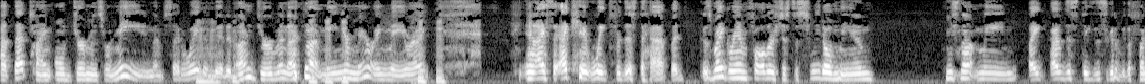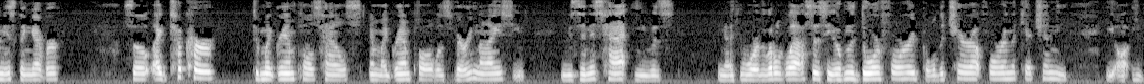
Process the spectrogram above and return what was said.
at that time all Germans were mean, and I said, "Wait a Mhm. minute, I'm German. I'm not mean. You're marrying me, right?" And I said, I can't wait for this to happen because my grandfather's just a sweet old man. He's not mean. I, I just think this is going to be the funniest thing ever. So I took her to my grandpa's house, and my grandpa was very nice. He, he was in his hat. He was, you know, he wore little glasses. He opened the door for her. He pulled a chair out for her in the kitchen. He, he, uh, he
